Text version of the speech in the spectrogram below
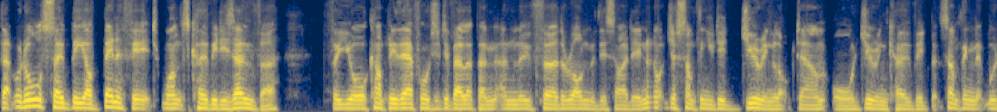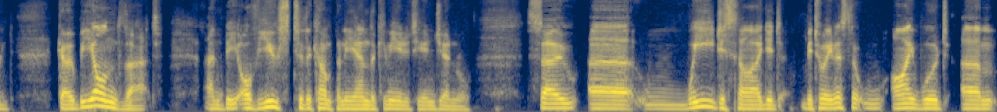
that would also be of benefit once covid is over for your company therefore to develop and, and move further on with this idea. Not just something you did during lockdown or during covid but something that would go beyond that and be of use to the company and the community in general so uh, we decided between us that I would um,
